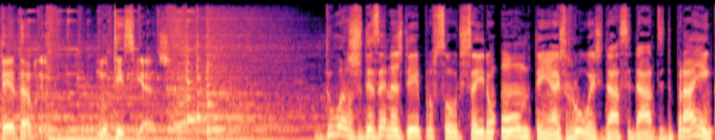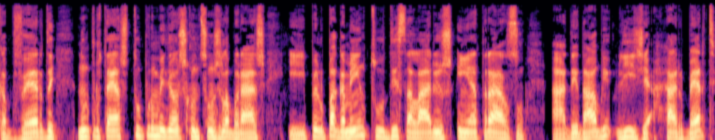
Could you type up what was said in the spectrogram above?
DW Notícias. Duas dezenas de professores saíram ontem às ruas da cidade de Praia, em Cabo Verde, num protesto por melhores condições laborais e pelo pagamento de salários em atraso. A DW, Lígia Harbert,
